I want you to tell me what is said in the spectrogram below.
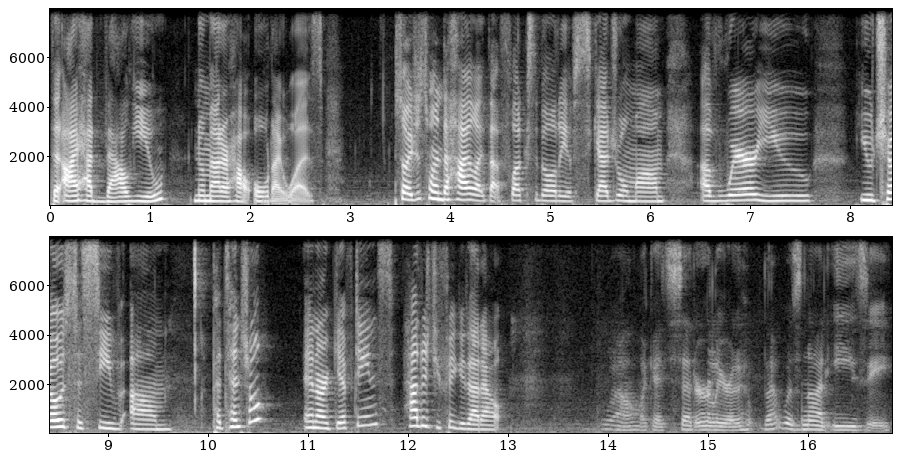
that I had value no matter how old I was. So I just wanted to highlight that flexibility of schedule, mom, of where you you chose to see um, potential in our giftings. How did you figure that out? Well, like I said earlier, that was not easy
